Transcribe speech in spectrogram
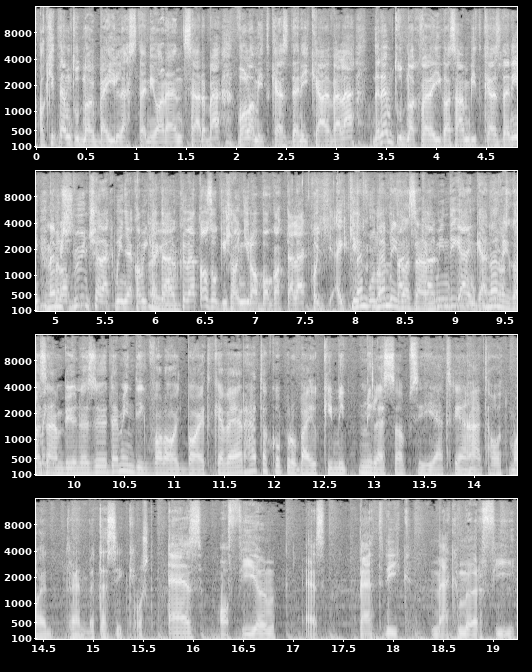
akit nem tudnak beilleszteni a rendszerbe, valamit kezdeni kell vele, de nem tudnak vele igazán mit kezdeni, nem mert is- a bűncselekmények, amiket Igen. elkövet, azok is annyira bagatelek, hogy egy-két Nem, hónap nem, ki kell igazán, mindig engedni. nem igazán bűnöző, de mindig valahogy bajt kever, hát akkor próbáljuk ki, mit, mi lesz a pszichiátrián, hát ha ott majd rendbe teszik. Most ez a film, ez Patrick McMurphy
